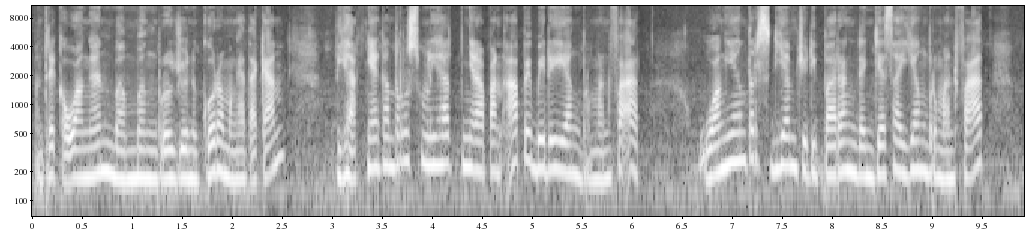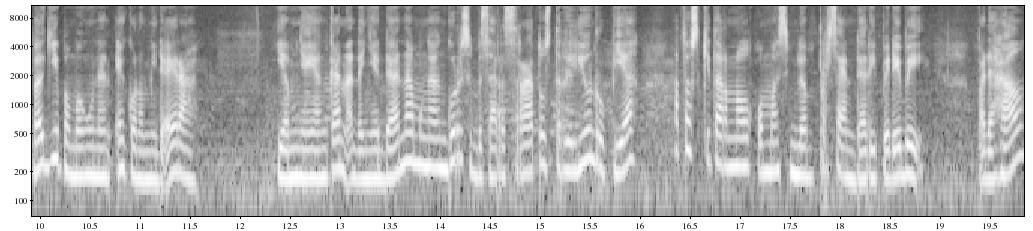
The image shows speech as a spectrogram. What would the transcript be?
Menteri Keuangan Bambang Brojonegoro mengatakan pihaknya akan terus melihat penyerapan APBD yang bermanfaat. Uang yang tersedia menjadi barang dan jasa yang bermanfaat bagi pembangunan ekonomi daerah. Ia menyayangkan adanya dana menganggur sebesar 100 triliun rupiah atau sekitar 0,9 persen dari PDB. Padahal,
